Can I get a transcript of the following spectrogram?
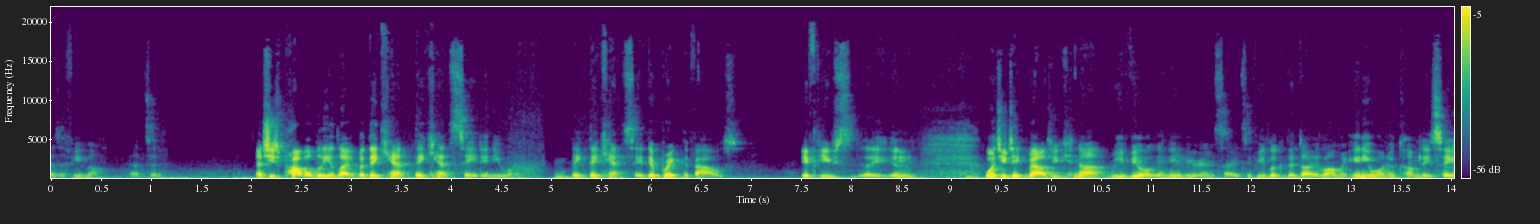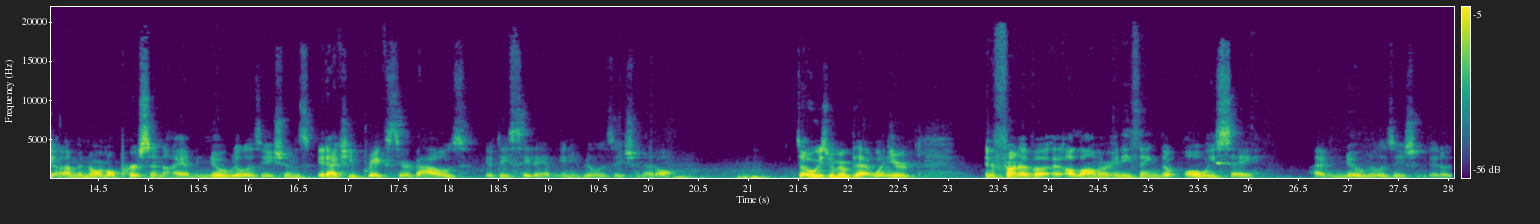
as a female. That's it. And she's probably enlightened, but they can't, they can't say it anyway. They, they can't say, they break the vows. If you, in, once you take vows, you cannot reveal any of your insights. If you look at the Dalai Lama, anyone who come, they say, I'm a normal person, I have no realizations. It actually breaks their vows if they say they have any realization at all. So always remember that when you're in front of a, a Lama or anything, they'll always say, I have no realization. They'll,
